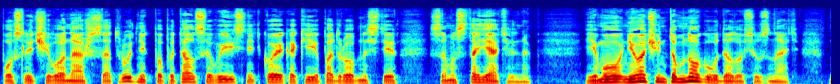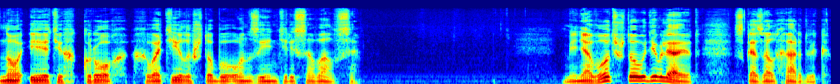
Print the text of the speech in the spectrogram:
После чего наш сотрудник попытался выяснить кое-какие подробности самостоятельно. Ему не очень-то много удалось узнать, но и этих крох хватило, чтобы он заинтересовался. Меня вот что удивляет, сказал Хардвик.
